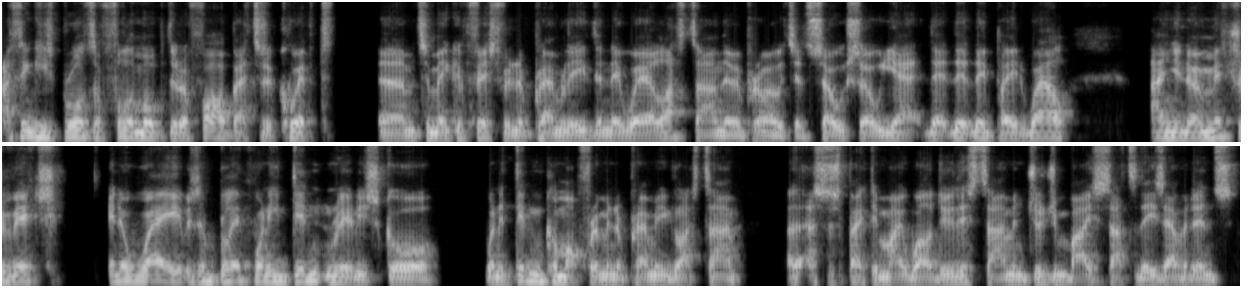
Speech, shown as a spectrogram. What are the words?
I think he's brought a Fulham up that are far better equipped um, to make a fist in the Premier League than they were last time they were promoted. So, so yeah, they, they, they played well, and you know, Mitrovic. In a way, it was a blip when he didn't really score, when it didn't come off for him in the Premier League last time. I, I suspect it might well do this time, and judging by Saturday's evidence,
